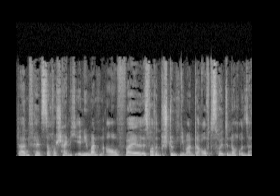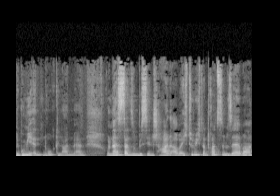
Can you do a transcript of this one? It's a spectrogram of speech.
dann fällt es doch wahrscheinlich eh niemanden auf, weil es wartet bestimmt niemand darauf, dass heute noch unsere Gummienten hochgeladen werden. Und das ist dann so ein bisschen schade, aber ich tue mich dann trotzdem selber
